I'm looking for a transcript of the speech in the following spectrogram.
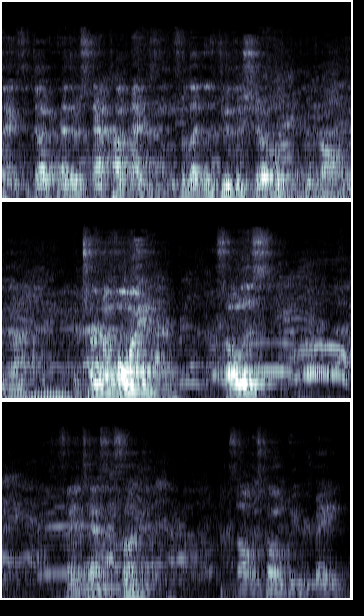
thanks to Doug and Heather Snap Pop Magazine for letting us do this show and put it all in uh, Eternal Void, Soulless. Fantastic fun. The song is called We Remain.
